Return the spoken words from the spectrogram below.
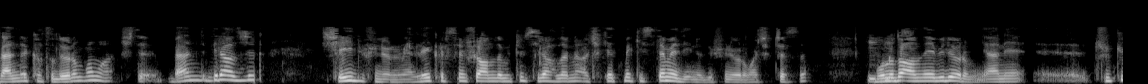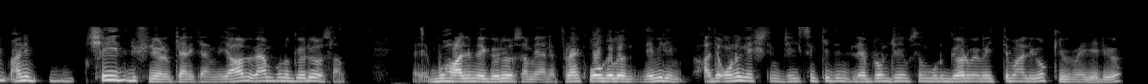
ben de katılıyorum ama işte ben birazcık şeyi düşünüyorum yani Lakers'ın şu anda bütün silahlarını açık etmek istemediğini düşünüyorum açıkçası. Bunu da anlayabiliyorum. Yani e, çünkü hani şeyi düşünüyorum kendi kendime. Ya abi ben bunu görüyorsam e, bu halimle görüyorsam yani Frank Vogel'ın ne bileyim hadi onu geçtim Jason Kidd'in LeBron James'in bunu görmeme ihtimali yok gibime geliyor.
